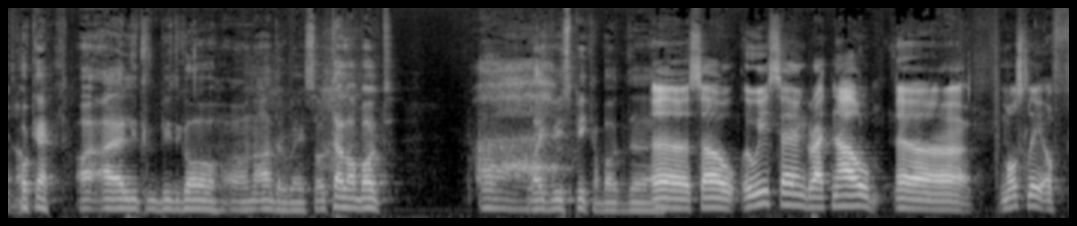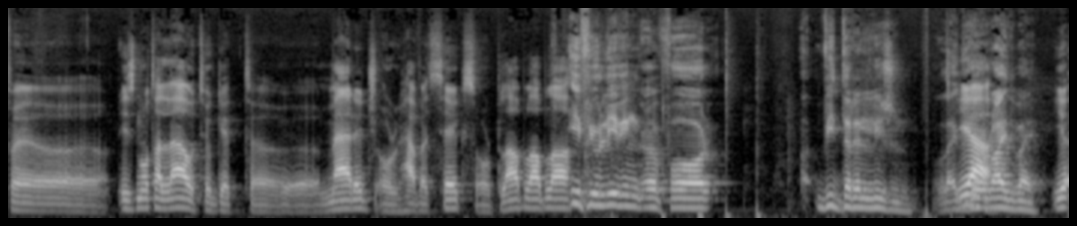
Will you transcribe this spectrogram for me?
You know? Okay, I, I a little bit go on other way. So tell about, like we speak about the. Uh, so we saying right now, uh, mostly of uh, is not allowed to get uh, marriage or have a sex or blah blah blah. if you're living uh, for with the religion, like Yeah. the right way. Yeah,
